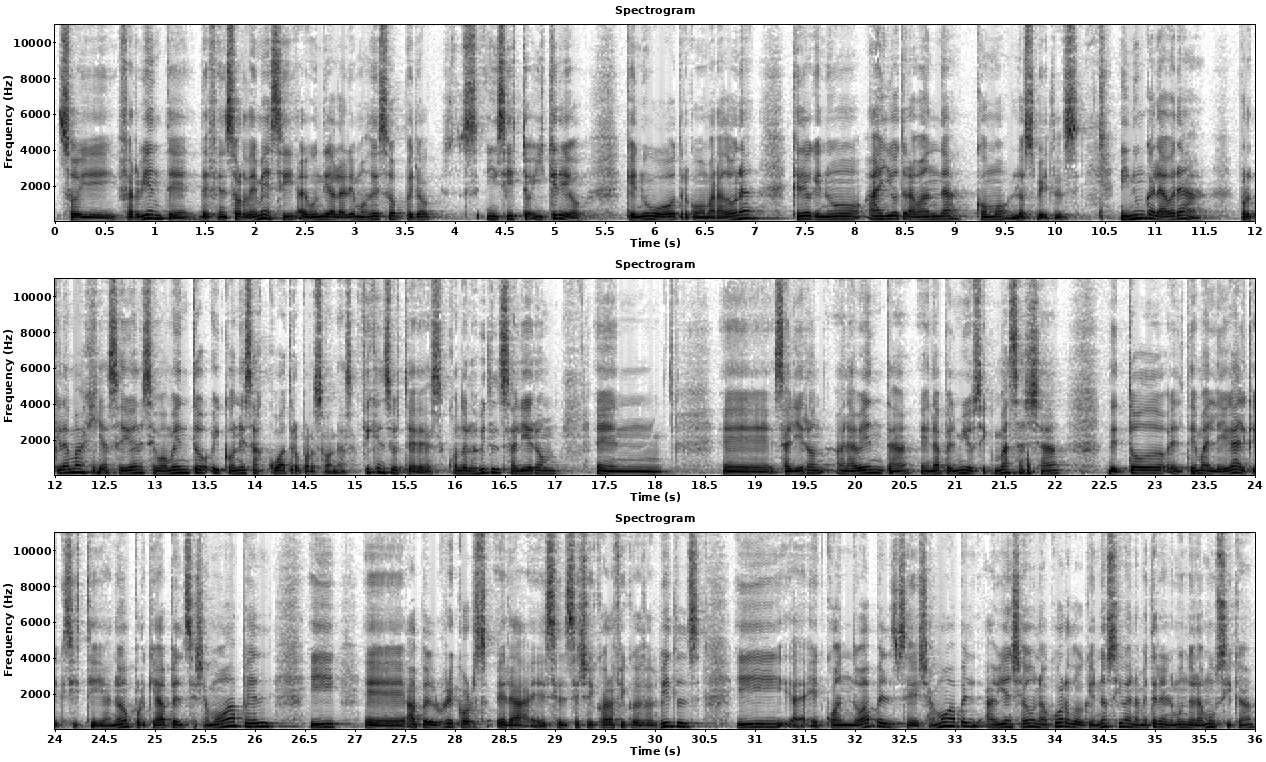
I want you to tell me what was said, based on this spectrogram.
soy ferviente defensor de Messi, algún día hablaremos de eso, pero insisto y creo que no hubo otro como Maradona, creo que no hay otra banda como los Beatles, ni nunca la habrá, porque la magia se dio en ese momento y con esas cuatro personas. Fíjense ustedes, cuando los Beatles salieron en eh, salieron a la venta en Apple Music más allá de todo el tema legal que existía, ¿no? Porque Apple se llamó Apple y eh, Apple Records era, es el sello discográfico de los Beatles y eh, cuando Apple se llamó Apple habían llegado a un acuerdo que no se iban a meter en el mundo de la música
